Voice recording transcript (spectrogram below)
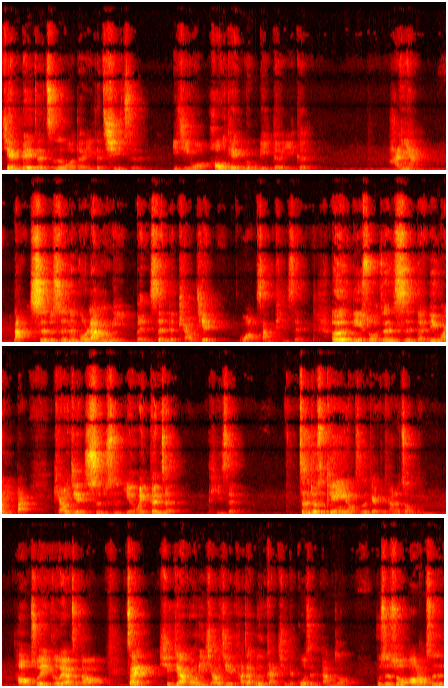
兼备着自我的一个气质，以及我后天努力的一个涵养，那是不是能够让你本身的条件往上提升？而你所认识的另外一半条件是不是也会跟着提升？这个就是天意老师给给他的重点。好，所以各位要知道哦，在新加坡李小姐她在问感情的过程当中，不是说哦老师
